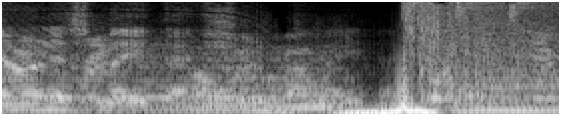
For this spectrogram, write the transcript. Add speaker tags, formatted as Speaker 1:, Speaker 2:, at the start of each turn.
Speaker 1: Narrowness made that shit.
